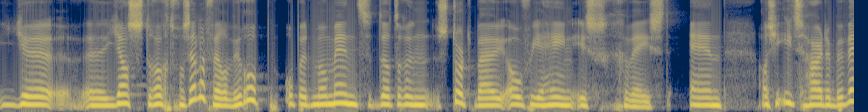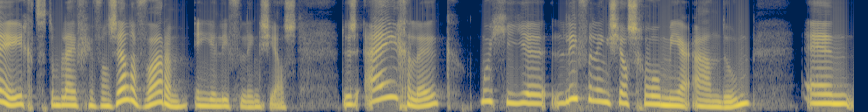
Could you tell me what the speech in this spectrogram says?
je uh, jas droogt vanzelf wel weer op op het moment dat er een stortbui over je heen is geweest. En als je iets harder beweegt, dan blijf je vanzelf warm in je lievelingsjas. Dus eigenlijk moet je je lievelingsjas gewoon meer aandoen en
